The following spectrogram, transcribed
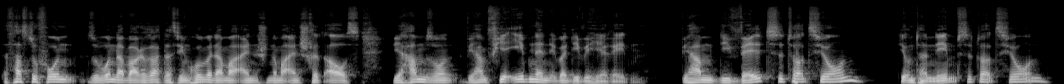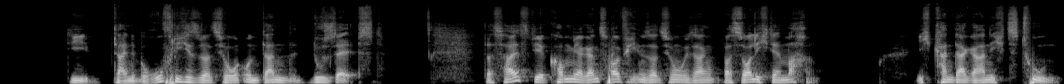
das hast du vorhin so wunderbar gesagt, deswegen holen wir da mal einen, noch mal einen Schritt aus. Wir haben so, wir haben vier Ebenen, über die wir hier reden. Wir haben die Weltsituation, die Unternehmenssituation, die, deine berufliche Situation und dann du selbst. Das heißt, wir kommen ja ganz häufig in Situationen, wo wir sagen, was soll ich denn machen? Ich kann da gar nichts tun.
